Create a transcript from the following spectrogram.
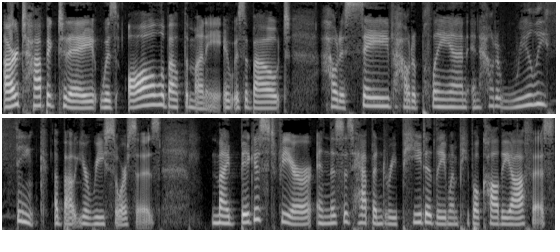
Our topic today was all about the money. It was about how to save, how to plan, and how to really think about your resources. My biggest fear, and this has happened repeatedly when people call the office,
